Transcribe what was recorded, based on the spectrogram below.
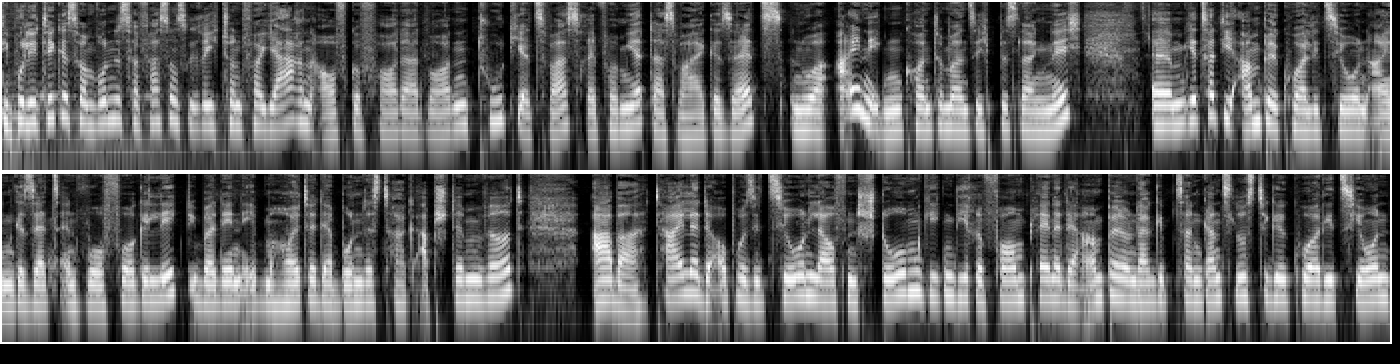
Die Politik ist vom Bundesverfassungsgericht schon vor Jahren aufgefordert worden, tut jetzt was, reformiert das Wahlgesetz. Nur einigen konnte man sich bislang nicht. Ähm, jetzt hat die Ampelkoalition einen Gesetzentwurf vorgelegt, über den eben heute der Bundestag abstimmen wird. Aber Teile der Opposition laufen Sturm gegen die Reformpläne der Ampel und da gibt es dann ganz lustige Koalitionen.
